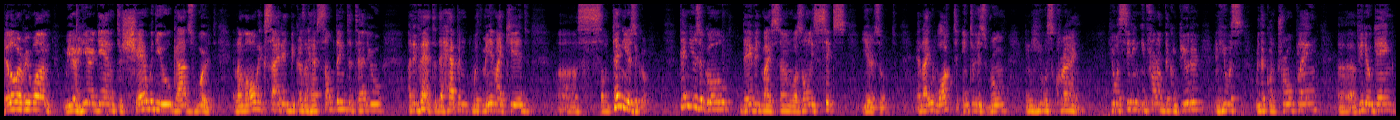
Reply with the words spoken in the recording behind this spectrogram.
Hello, everyone. We are here again to share with you God's Word. And I'm all excited because I have something to tell you an event that happened with me and my kid uh, some 10 years ago. 10 years ago, David, my son, was only six years old. And I walked into his room and he was crying. He was sitting in front of the computer and he was with a control playing uh, a video game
